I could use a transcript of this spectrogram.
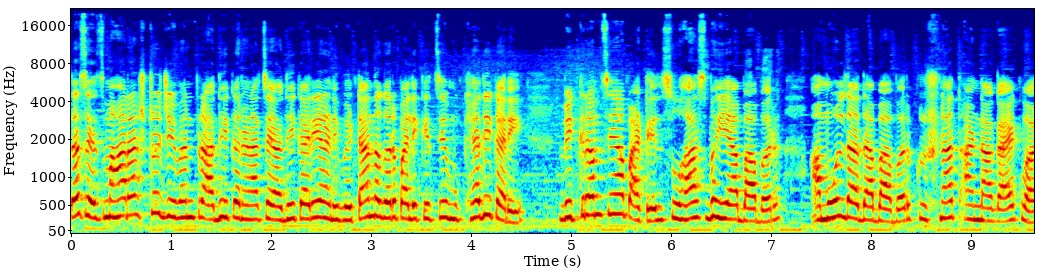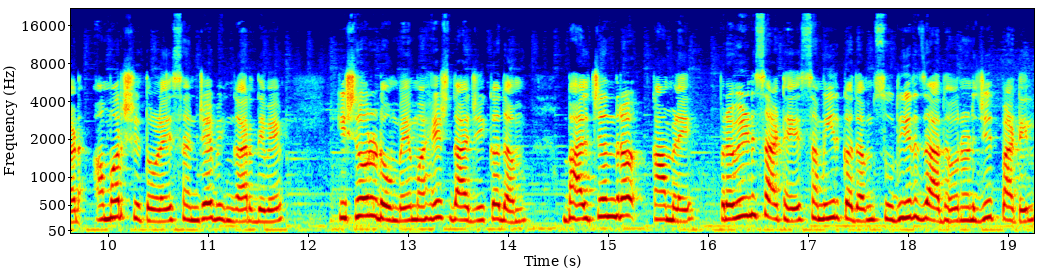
तसेच महाराष्ट्र जीवन प्राधिकरणाचे अधिकारी आणि विटा नगरपालिकेचे मुख्याधिकारी विक्रमसिंह पाटील सुहास भैया बाबर अमोलदादा बाबर कृष्णात अण्णा गायकवाड अमर शितोळे संजय भिंगार दिवे किशोर डोंबे महेश दाजी कदम भालचंद्र कांबळे प्रवीण साठे समीर कदम सुधीर जाधव रणजित पाटील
